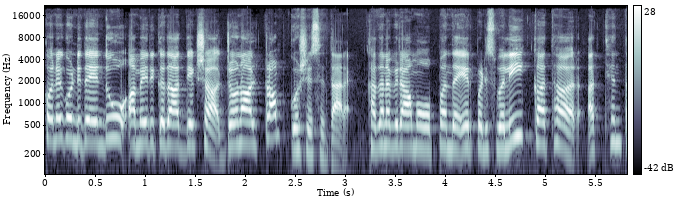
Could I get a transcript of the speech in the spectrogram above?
ಕೊನೆಗೊಂಡಿದೆ ಎಂದು ಅಮೆರಿಕದ ಅಧ್ಯಕ್ಷ ಡೊನಾಲ್ಡ್ ಟ್ರಂಪ್ ಘೋಷಿಸಿದ್ದಾರೆ. ಕದನ ವಿರಾಮ ಒಪ್ಪಂದ ಏರ್ಪಡಿಸುವಲ್ಲಿ ಕಥಾರ್ ಅತ್ಯಂತ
